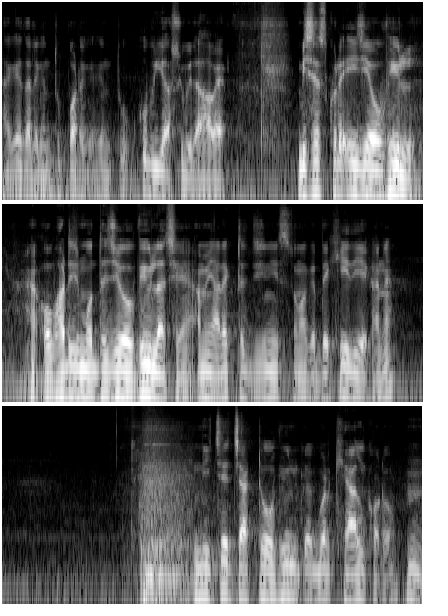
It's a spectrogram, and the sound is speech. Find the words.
থাকে, তাহলে কিন্তু পরে কিন্তু খুবই অসুবিধা হবে। বিশেষ করে এই যে ওভিউল হ্যাঁ ওভারির মধ্যে যে ওভিউল আছে, আমি আরেকটা জিনিস তোমাকে দেখিয়ে দিই এখানে। নিচের চারটে অভিউলকে একবার খেয়াল করো। হুম।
